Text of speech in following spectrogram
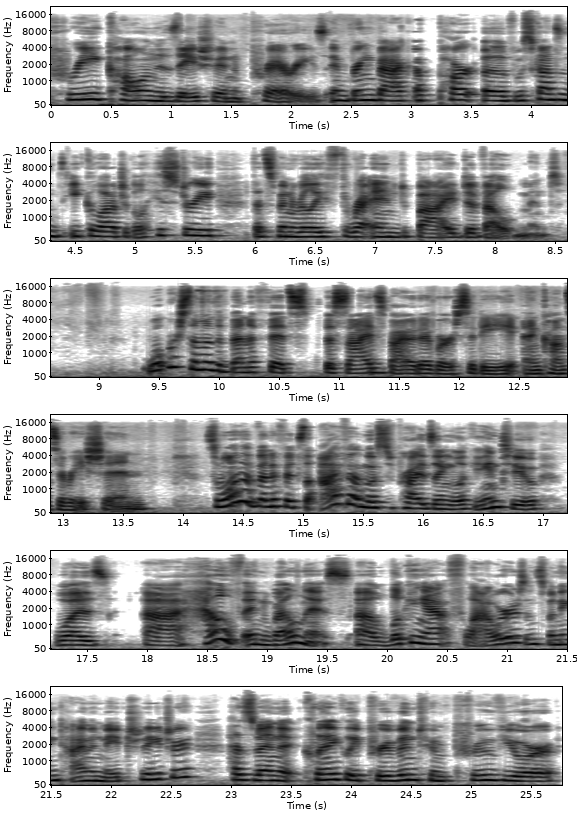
pre colonization prairies and bring back a part of Wisconsin's ecological history that's been really threatened by development. What were some of the benefits besides biodiversity and conservation? So, one of the benefits that I found most surprising looking into was uh, health and wellness, uh, looking at flowers and spending time in nature has been clinically proven to improve your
